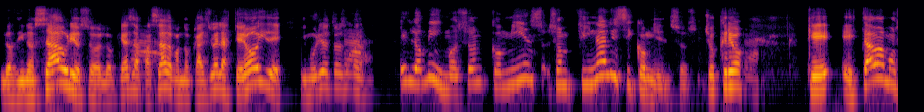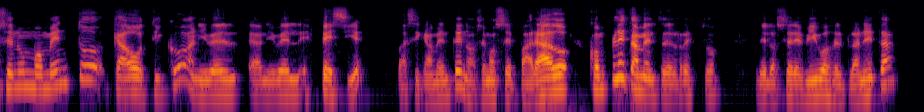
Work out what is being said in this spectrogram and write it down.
los, dinosaurios o lo que haya pasado cuando cayó el asteroide y murió todo. es lo mismo, son comienzos, son finales y comienzos. Yo creo que estábamos en un momento caótico a nivel, a nivel especie, básicamente, nos hemos separado completamente del resto de los seres vivos del planeta,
